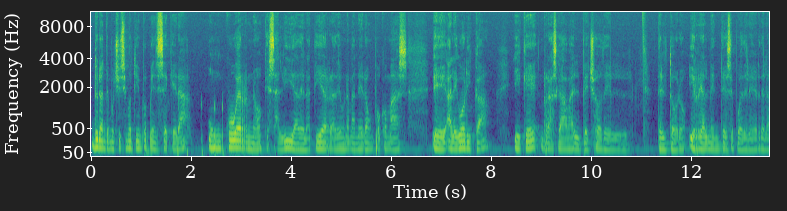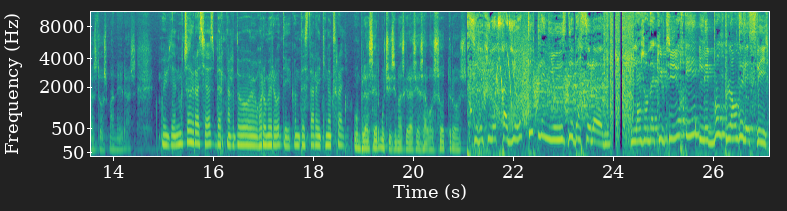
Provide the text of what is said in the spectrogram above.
Durante muchísimo tiempo pensé que era un cuerno que salía de la tierra de una manera un poco más eh, alegórica y que rasgaba el pecho del, del toro y realmente se puede leer de las dos maneras. Muy bien, muchas gracias Bernardo Romero de contestar a Equinox Radio. Un placer, muchísimas gracias a vosotros. Sur Equinox Radio, toutes les news de Barcelone, l'agenda culture et les bons plans de Leslie.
